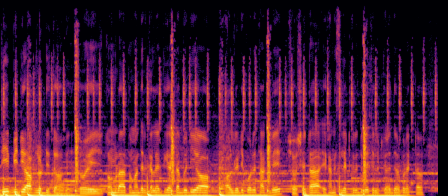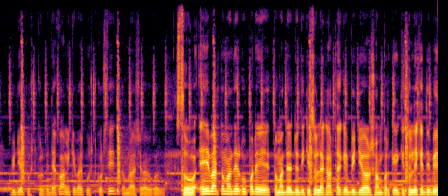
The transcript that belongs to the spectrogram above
একটি ভিডিও আপলোড দিতে হবে। সো এই তোমরা তোমাদের গ্যালারি থেকে একটা ভিডিও অলরেডি করে থাকবে। সো সেটা এখানে সিলেক্ট করে দিবে। সিলেক্ট করে দেওয়ার পর একটা ভিডিও পোস্ট করবে। দেখো আমি কীভাবে পোস্ট করছি, তোমরা সেভাবে করবে। সো এইবার তোমাদের উপরে তোমাদের যদি কিছু লেখার থাকে ভিডিওর সম্পর্কে কিছু লিখে দেবে।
